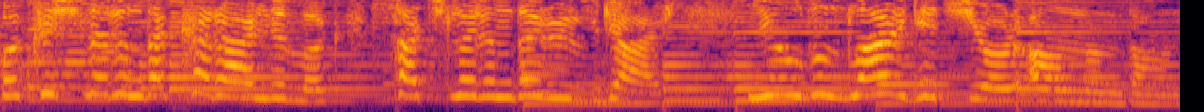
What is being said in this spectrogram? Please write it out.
bakışlarında kararlılık, saçlarında rüzgar. Yıldızlar geçiyor alnından.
